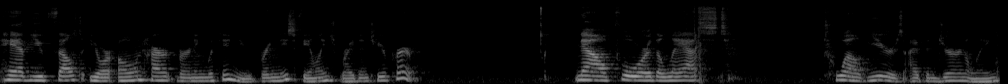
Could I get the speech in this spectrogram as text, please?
have you felt your own heart burning within you? Bring these feelings right into your prayer. Now, for the last 12 years, I've been journaling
